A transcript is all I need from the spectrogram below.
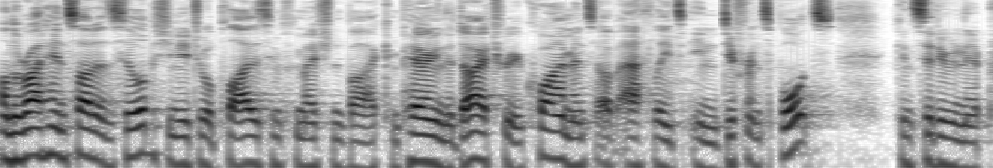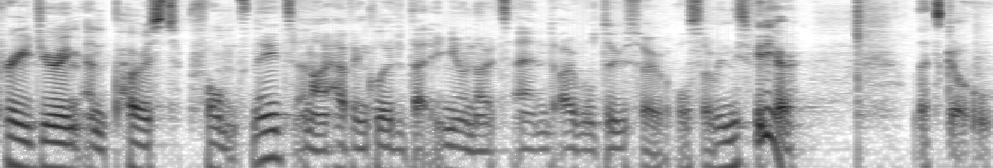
On the right hand side of the syllabus, you need to apply this information by comparing the dietary requirements of athletes in different sports, considering their pre, during, and post performance needs. And I have included that in your notes, and I will do so also in this video. Let's go.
